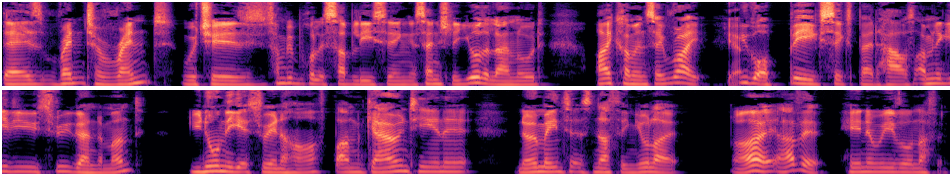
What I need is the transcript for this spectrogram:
there's rent to rent, which is some people call it subleasing. Essentially, you're the landlord. I come and say, right, you got a big six bed house. I'm going to give you three grand a month. You normally get three and a half, but I'm guaranteeing it. No maintenance, nothing. You're like, all right, I have it. Hear, no evil, nothing.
